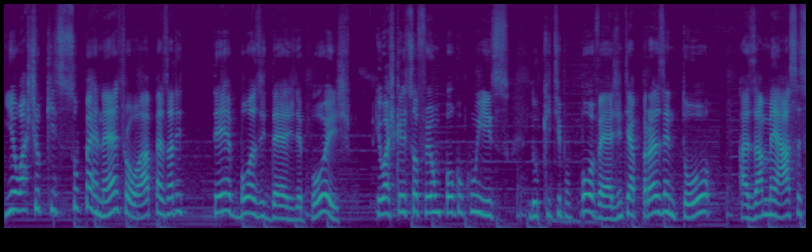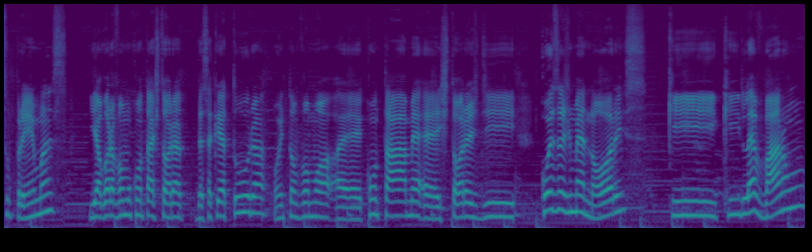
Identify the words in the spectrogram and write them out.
E eu acho que Supernatural, apesar de ter boas ideias depois, eu acho que ele sofreu um pouco com isso. Do que, tipo, pô, velho, a gente apresentou as ameaças supremas e agora vamos contar a história dessa criatura, ou então vamos é, contar é, histórias de coisas menores que, que levaram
